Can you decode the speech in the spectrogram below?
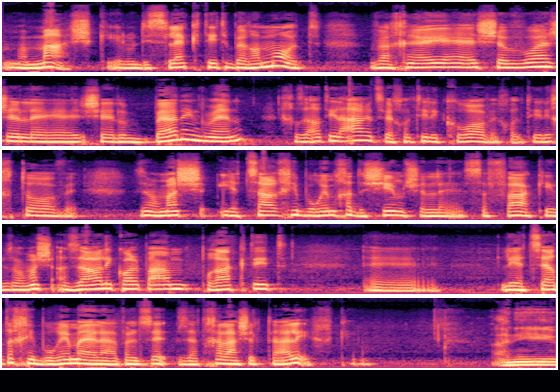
ממש, כאילו דיסלקטית ברמות, ואחרי uh, שבוע של, uh, של ברנינגמן, חזרתי לארץ ויכולתי לקרוא ויכולתי לכתוב, וזה ממש יצר חיבורים חדשים של אה, שפה, כאילו זה ממש עזר לי כל פעם פרקטית אה, לייצר את החיבורים האלה, אבל זה, זה התחלה של תהליך, כאילו. אני,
